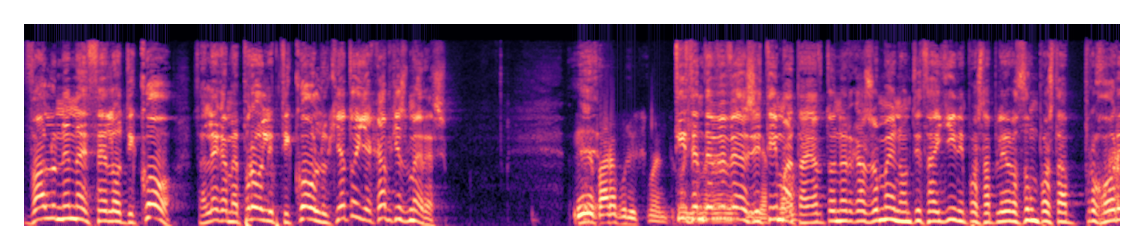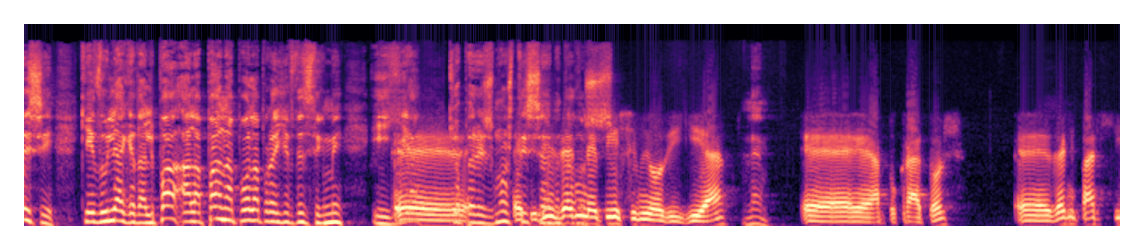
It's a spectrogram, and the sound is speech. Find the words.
βάλουν ένα εθελοντικό, θα λέγαμε προληπτικό λουκέτο για κάποιες μέρες. Είναι πάρα πολύ σημαντικό. Ε, Τίθενται για μένα βέβαια γι' αυτό. ζητήματα των εργαζομένων, τι θα γίνει, πώς θα πληρωθούν, πώς θα προχωρήσει και η δουλειά κτλ. Αλλά πάνω απ' όλα προέχει αυτή τη στιγμή η υγεία Ε, και ο περισμός της επειδή δεν είναι μετάδοσης. επίσημη οδηγία Ναι. ε, από το κράτος, ε, δεν υπάρχει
